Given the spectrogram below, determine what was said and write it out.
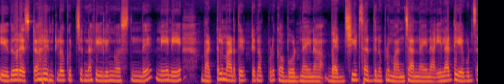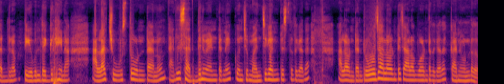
ఏదో రెస్టారెంట్లో కూర్చున్న ఫీలింగ్ వస్తుంది. నేను బట్టలు మడతెట్టినప్పుడు కబోర్డ్నైనా బెడ్షీట్ సర్దినప్పుడు మంచాన్నైనా ఇలా టేబుల్ సర్దినప్పుడు టేబుల్ దగ్గర అయినా అలా చూస్తూ ఉంటాను. అది సర్దిన వెంటనే కొంచెం మంచిగా అనిపిస్తుంది కదా అలా ఉంటాను. రోజు అలా ఉంటే చాలా బాగుంటుంది కదా కానీ ఉండదు.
